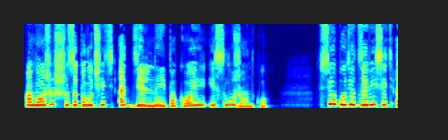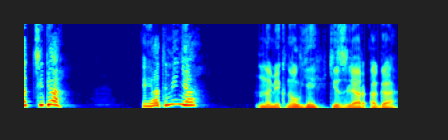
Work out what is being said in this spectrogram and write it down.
а можешь заполучить отдельные покои и служанку. Все будет зависеть от тебя и от меня, — намекнул ей Кизляр-ага.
